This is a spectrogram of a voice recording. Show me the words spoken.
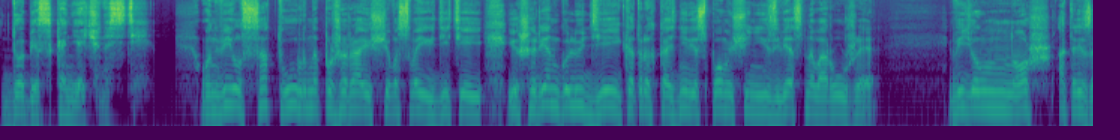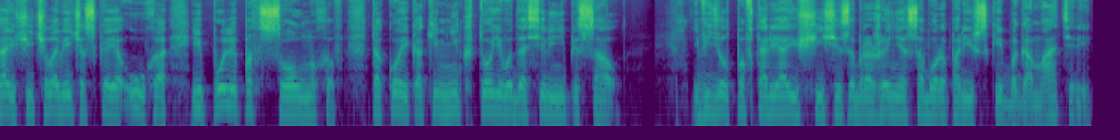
до бесконечности. Он видел Сатурна, пожирающего своих детей, и шеренгу людей, которых казнили с помощью неизвестного оружия. Видел нож, отрезающий человеческое ухо, и поле подсолнухов, такое, каким никто его доселе не писал. Видел повторяющиеся изображения собора Парижской Богоматери,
